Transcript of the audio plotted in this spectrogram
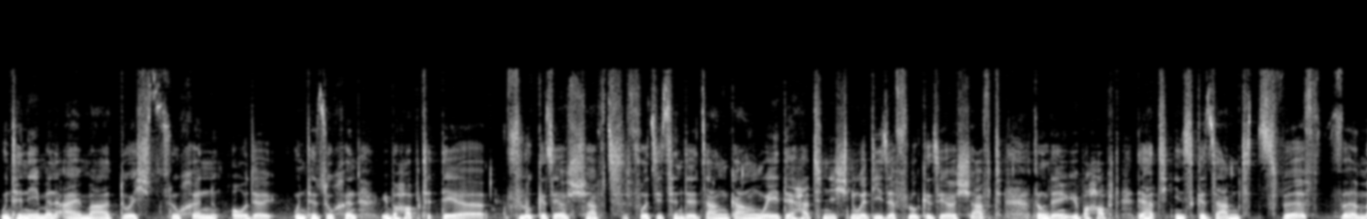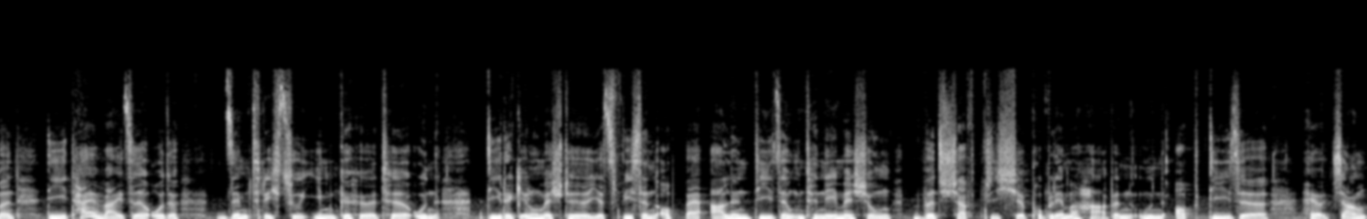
Unternehmen einmal durchsuchen oder untersuchen. Überhaupt der Fluggesellschaftsvorsitzende Zhang Gangwei, der hat nicht nur diese Fluggesellschaft, sondern überhaupt, der hat insgesamt zwölf Firmen, die teilweise oder sämtlich zu ihm gehörte. Und die Regierung möchte jetzt wissen, ob bei allen diesen Unternehmen schon wirtschaftliche Probleme haben und ob diese Herr Zhang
